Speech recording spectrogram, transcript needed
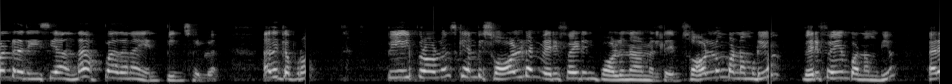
பண்ணுறது ஈஸியாக இருந்தால் அப்போ அதை நான் என்பின்னு சொல்லுவேன். அதுக்கப்புறம் P problems can be solve and verified in polynomial time சால்வும் பண்ண முடியும் வெரிஃபையும் பண்ண முடியும். வேற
